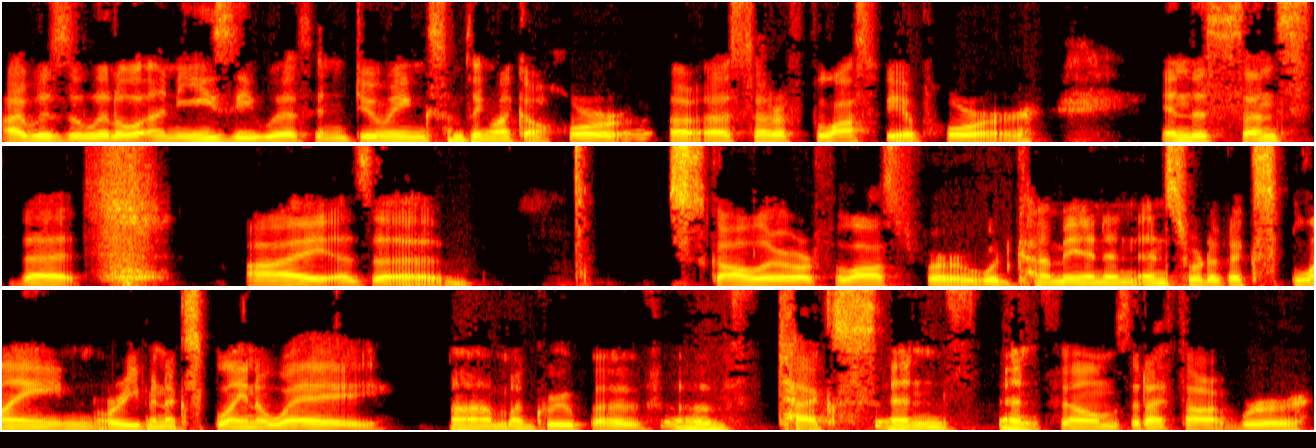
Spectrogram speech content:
I was a little uneasy with in doing something like a horror, a, a sort of philosophy of horror, in the sense that I, as a scholar or philosopher, would come in and, and sort of explain or even explain away um, a group of, of texts and and films that I thought were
